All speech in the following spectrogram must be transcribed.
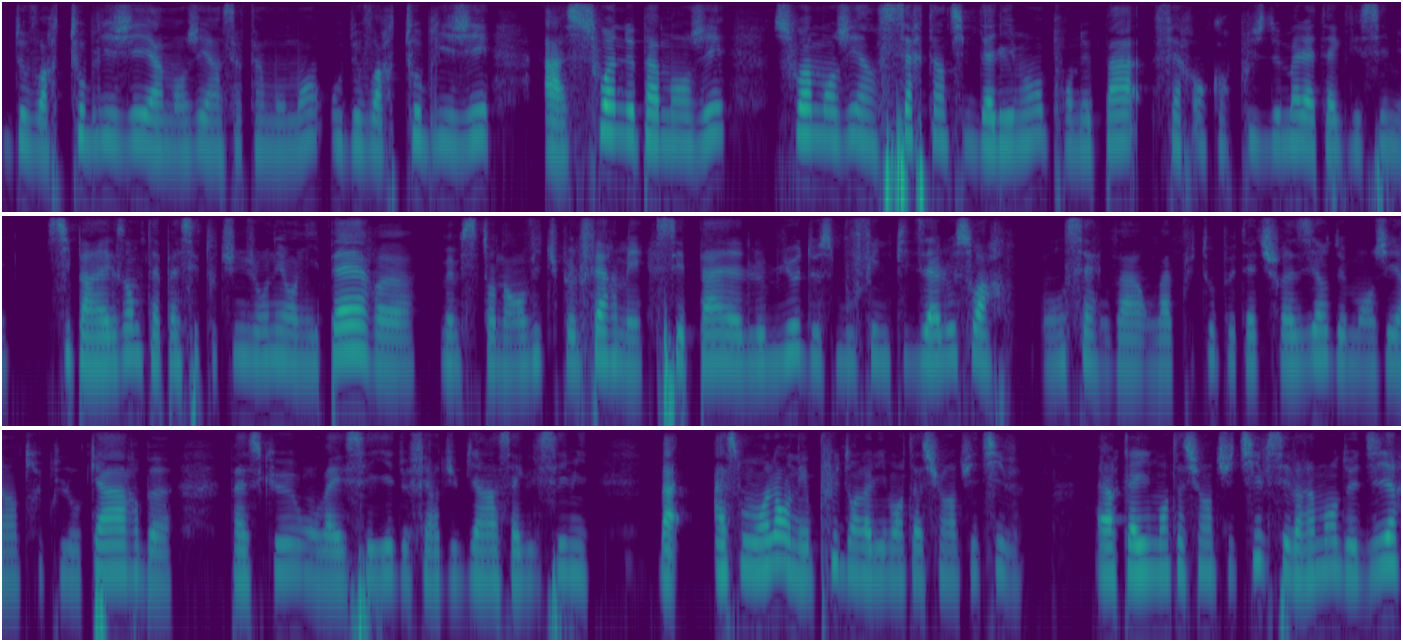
devoir t'obliger à manger à un certain moment ou devoir t'obliger à soit ne pas manger, soit manger un certain type d'aliment pour ne pas faire encore plus de mal à ta glycémie. Si par exemple tu as passé toute une journée en hyper, euh, même si tu en as envie, tu peux le faire, mais c'est pas le mieux de se bouffer une pizza le soir. On sait. On va, plutôt peut-être choisir de manger un truc low carb parce que on va essayer de faire du bien à sa glycémie. Bah, à ce moment-là, on n'est plus dans l'alimentation intuitive. Alors que l'alimentation intuitive, c'est vraiment de dire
